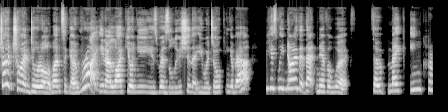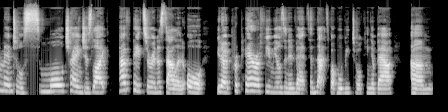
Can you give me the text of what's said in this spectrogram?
don't try and do it all at once and go, right, you know, like your New Year's resolution that you were talking about, because we know that that never works. So make incremental small changes like have pizza and a salad or you know, prepare a few meals in advance. And that's what we'll be talking about um,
